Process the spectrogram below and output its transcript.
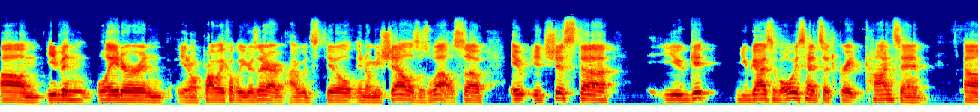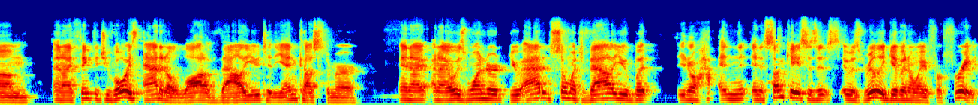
um, even later and you know probably a couple years later I would steal you know Michelle's as well. So it, it's just uh, you get you guys have always had such great content, um, and I think that you've always added a lot of value to the end customer. And I and I always wondered you added so much value, but you know, in, in some cases it was really given away for free.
